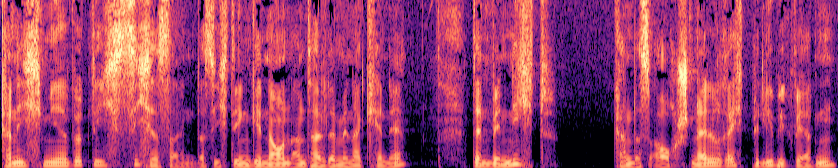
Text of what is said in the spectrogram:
Kann ich mir wirklich sicher sein, dass ich den genauen Anteil der Männer kenne? Denn wenn nicht, kann das auch schnell recht beliebig werden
